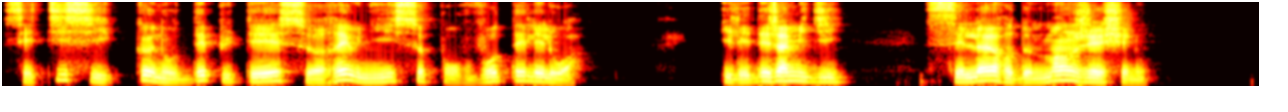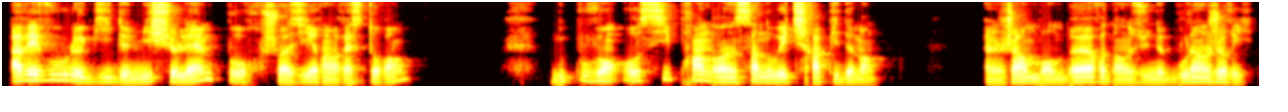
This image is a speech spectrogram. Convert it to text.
C'est ici que nos députés se réunissent pour voter les lois. Il est déjà midi. C'est l'heure de manger chez nous. Avez-vous le guide Michelin pour choisir un restaurant? Nous pouvons aussi prendre un sandwich rapidement. Un jambon beurre dans une boulangerie.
